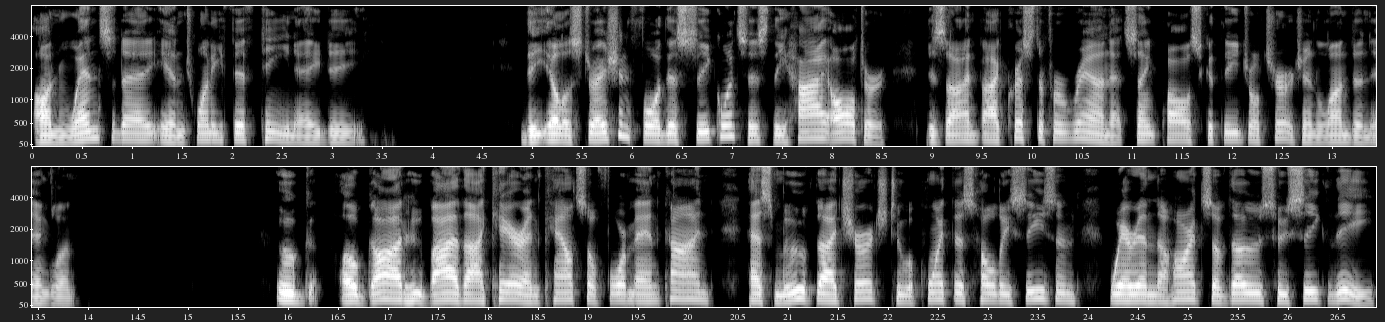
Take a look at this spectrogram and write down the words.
on Wednesday in 2015 AD. The illustration for this sequence is the high altar designed by Christopher Wren at St. Paul's Cathedral Church in London, England. O God, who by thy care and counsel for mankind hast moved thy church to appoint this holy season, wherein the hearts of those who seek thee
